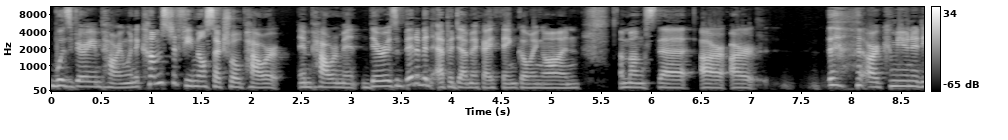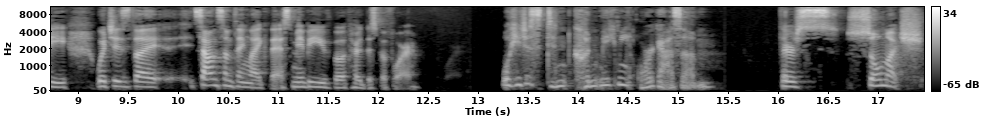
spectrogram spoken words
was very empowering. When it comes to female sexual power empowerment, there is a bit of an epidemic, I think, going on amongst the our our our community, which is the it sounds something like this. Maybe you've both heard this before. Well, he just didn't couldn't make me orgasm. There's so much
